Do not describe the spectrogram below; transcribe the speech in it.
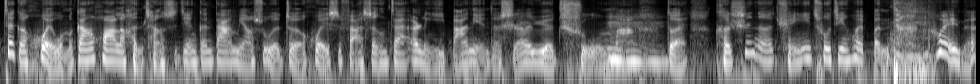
这个会，我们刚刚花了很长时间跟大家描述的这个会是发生在二零一八年的十二月初嘛？嗯嗯对。可是呢，权益促进会本单位呢，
